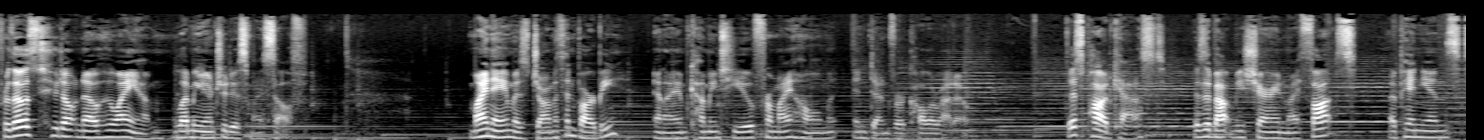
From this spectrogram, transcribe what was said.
For those who don't know who I am, let me introduce myself. My name is Jonathan Barbie, and I am coming to you from my home in Denver, Colorado. This podcast is about me sharing my thoughts, opinions,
